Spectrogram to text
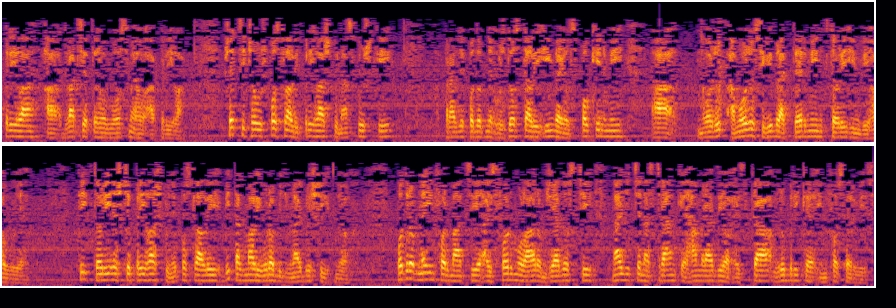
apríla a 28. apríla. Všetci, čo už poslali prihlášku na skúšky, pravdepodobne už dostali e-mail s pokynmi a môžu, a môžu si vybrať termín, ktorý im vyhovuje. Tí, ktorí ešte prihlášku neposlali, by tak mali urobiť v najbližších dňoch. Podrobné informácie aj s formulárom žiadosti nájdete na stránke hamradio.sk v rubrike Infoservice.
